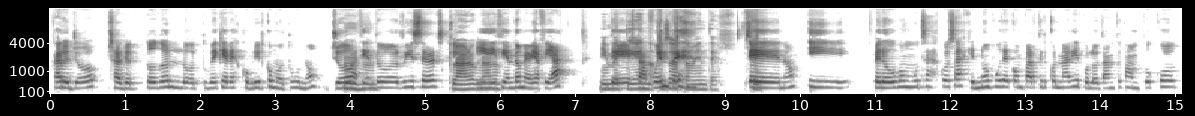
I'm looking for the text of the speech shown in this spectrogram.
claro, yo, o sea, yo todo lo tuve que descubrir como tú, ¿no? Yo haciendo research Claro, y claro. diciendo me voy a fiar, Investigando, fuente. exactamente. Sí. eh, ¿no? Y, pero hubo muchas cosas que no pude compartir con nadie, por lo tanto tampoco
